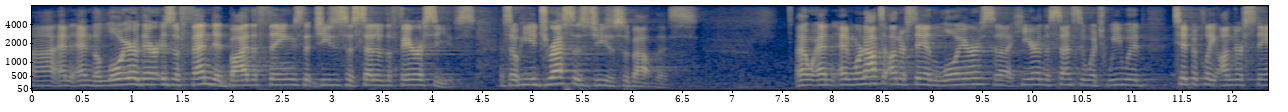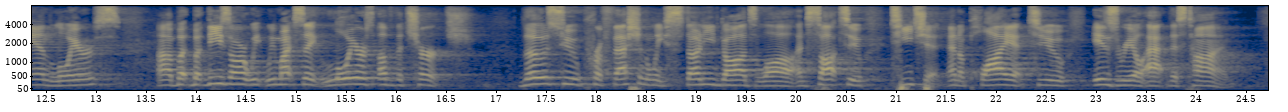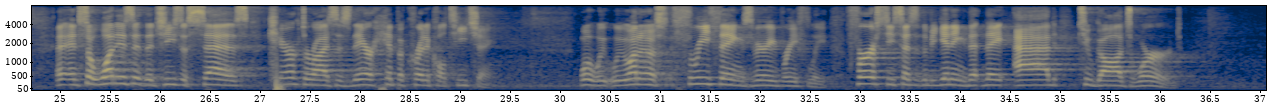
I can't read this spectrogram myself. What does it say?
Uh, and, and the lawyer there is offended by the things that Jesus has said of the Pharisees. And so he addresses Jesus about this. And, and, and we're not to understand lawyers uh, here in the sense in which we would typically understand lawyers, uh, but, but these are, we, we might say, lawyers of the church. Those who professionally studied God's law and sought to teach it and apply it to Israel at this time. And, and so, what is it that Jesus says characterizes their hypocritical teaching? Well, we, we want to notice three things very briefly. First, he says at the beginning that they add to God's word.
